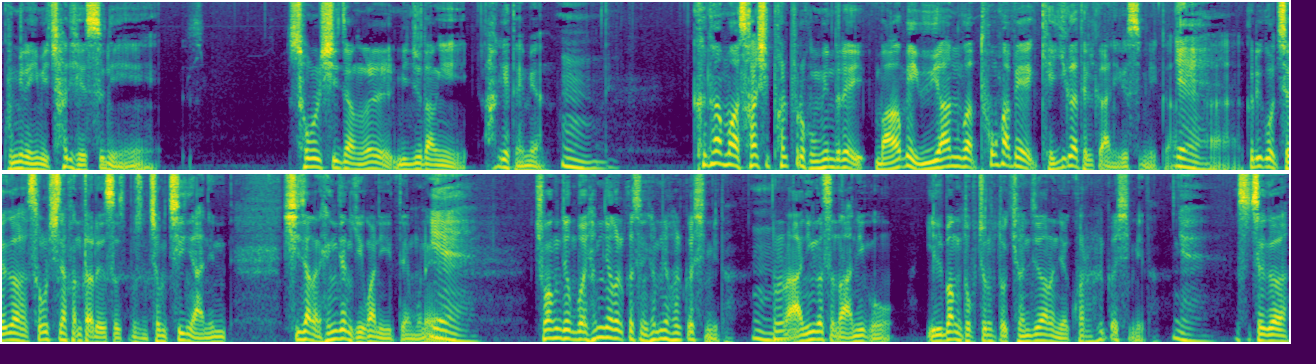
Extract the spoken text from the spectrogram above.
국민의힘이 차지했으니 서울시장을 민주당이 하게 되면 음. 그나마 48% 국민들의 마음의 위안과 통합의 계기가 될 거 아니겠습니까? 예. 아, 그리고 제가 서울시장 한다 그래서 무슨 정치인이 아닌 시장은 행정기관이기 때문에 예. 중앙정부와 협력할 것은 협력할 것입니다. 음. 그러나 아닌 것은 아니고 일방 독주는 또 견제하는 역할을 할 것입니다. 예. 그래서 제가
